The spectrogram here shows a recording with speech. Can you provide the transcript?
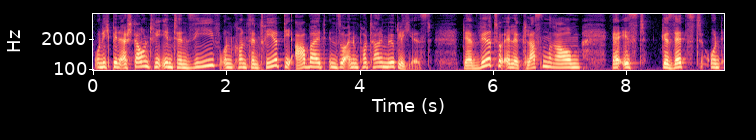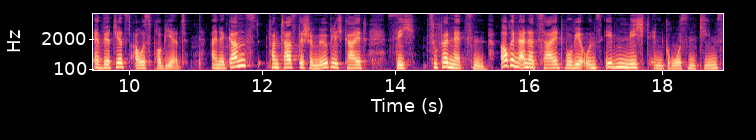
und ich bin erstaunt, wie intensiv und konzentriert die Arbeit in so einem Portal möglich ist. Der virtuelle Klassenraum, er ist gesetzt und er wird jetzt ausprobiert. Eine ganz fantastische Möglichkeit, sich zu vernetzen, auch in einer Zeit, wo wir uns eben nicht in großen Teams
